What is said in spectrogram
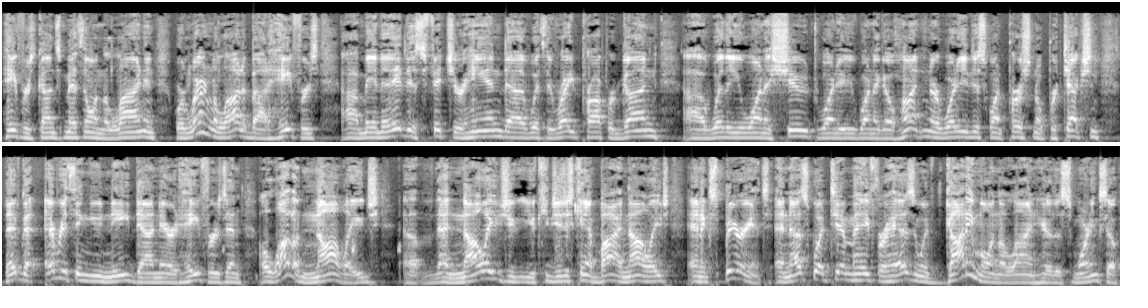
Hafer's Gunsmith, on the line, and we're learning a lot about Hafer's. Uh, man, they just fit your hand uh, with the right proper gun, uh, whether you want to shoot, whether you want to go hunting, or whether you just want personal protection. They've got everything you need down there at Hafer's and a lot of knowledge. Uh, and knowledge, you, you, you just can't buy knowledge and experience. And that's what Tim Hafer has, and we've got him on the line here this morning. So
